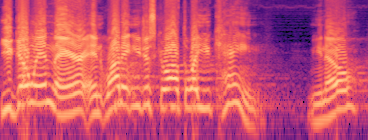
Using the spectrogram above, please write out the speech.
you go in there and why didn't you just go out the way you came? You know?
